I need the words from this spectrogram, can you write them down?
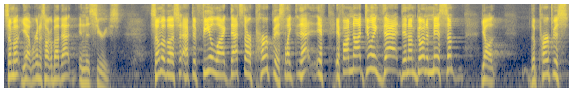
Some of, yeah, we're going to talk about that in this series. Some of us have to feel like that's our purpose. Like that, if if I'm not doing that, then I'm going to miss some. Y'all, the purpose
